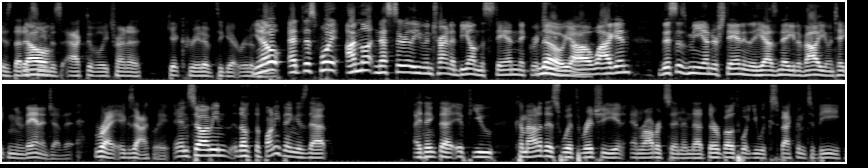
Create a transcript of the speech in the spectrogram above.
Is that a No. team is actively trying to get creative to get rid of You him. know, at this point, I'm not necessarily even trying to be on the stand Nick Ritchie No, yeah. uh, wagon. This is me understanding that he has negative value and taking advantage of it. Right, exactly. And so, I mean, the, the funny thing is that I think that if you come out of this with Ritchie and, Robertson and that they're both what you expect them to be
